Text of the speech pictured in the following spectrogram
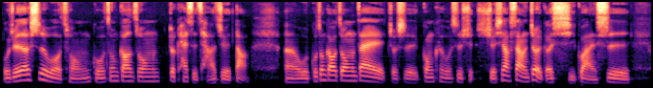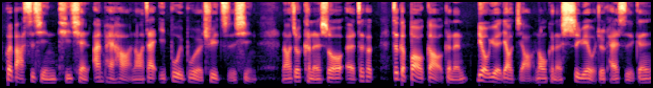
我觉得是我从国中、高中就开始察觉到，嗯、呃，我国中、高中在就是功课或是学学校上就有个习惯，是会把事情提前安排好，然后再一步一步的去执行。然后就可能说，呃，这个这个报告可能六月要交，那我可能四月我就开始跟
